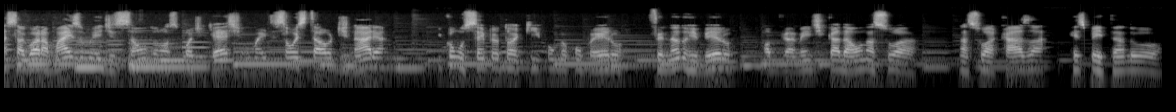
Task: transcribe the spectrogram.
Começa agora mais uma edição do nosso podcast, uma edição extraordinária. E como sempre, eu tô aqui com o meu companheiro Fernando Ribeiro, obviamente, cada um na sua, na sua casa, respeitando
